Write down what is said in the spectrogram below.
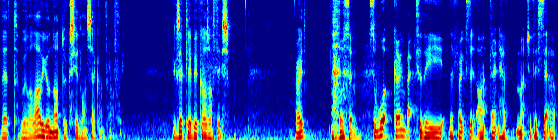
that will allow you not to exceed one second roughly. Exactly because of this. Right? awesome. So, what going back to the the folks that don't have much of this set up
